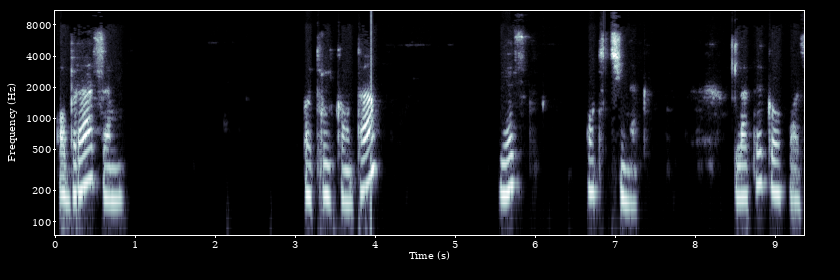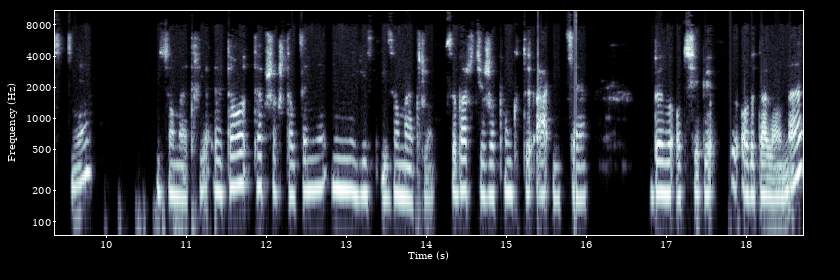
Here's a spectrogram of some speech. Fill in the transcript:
obrazem trójkąta jest odcinek. Dlatego właśnie izometria, to, to przekształcenie nie jest izometrią. Zobaczcie, że punkty A i C były od siebie oddalone,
